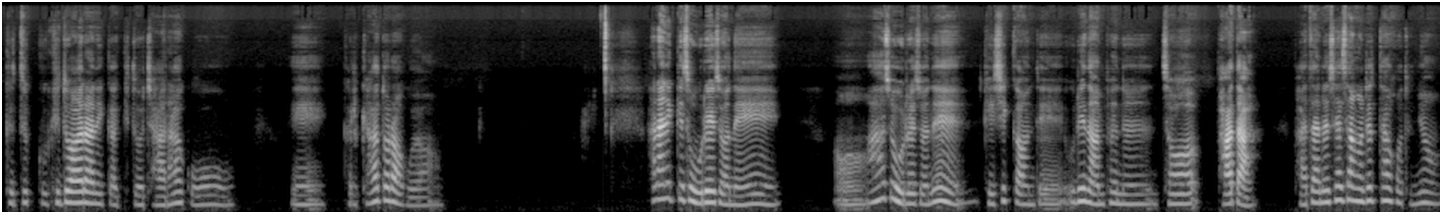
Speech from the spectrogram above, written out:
그 듣고 기도하라니까 기도 잘하고 예 그렇게 하더라고요. 하나님께서 오래전에 어 아주 오래전에 계시 가운데 우리 남편은 저 바다, 바다는 세상을 뜻하거든요.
